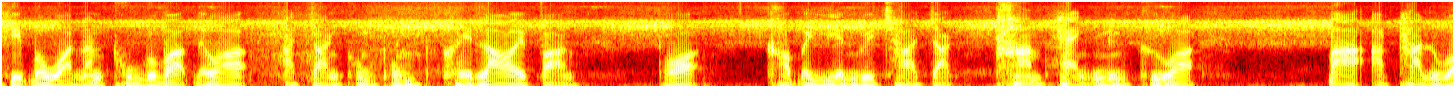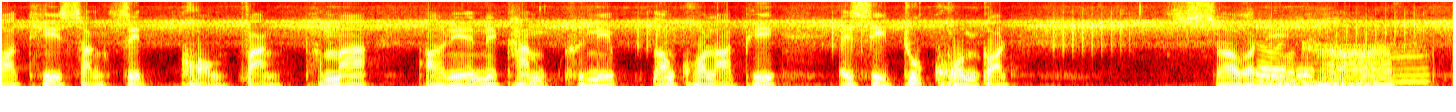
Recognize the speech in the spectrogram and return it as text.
ที่ประวัตินั้นถูกหรือเปล่าแต่ว่าอาจารย์ของผมเคยเล่าให้ฟัง เพราะเขาไปเรียนวิชาจากถ้ำแห่งหนึ่งคือว่าป่าอัฐานวะที่สังสิทธิ์ของฝั่งพม่า เอานี้ในค่ำคืนนี้ต้องขอลาพี่ไอซีทุกคนก่อน สวัสดีครับ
